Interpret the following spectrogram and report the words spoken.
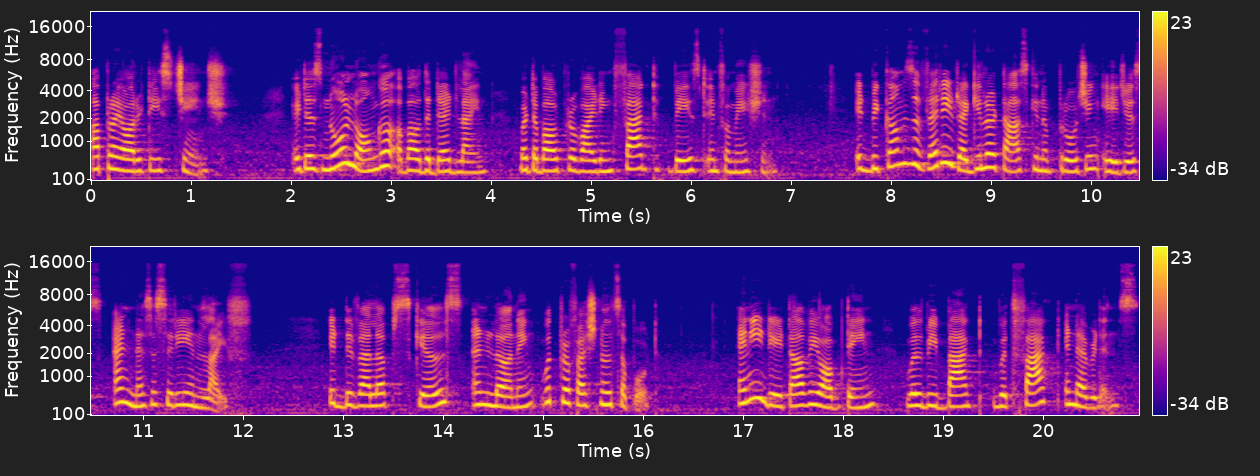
our priorities change. It is no longer about the deadline, but about providing fact based information. It becomes a very regular task in approaching ages and necessary in life. It develops skills and learning with professional support. Any data we obtain will be backed with fact and evidence.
